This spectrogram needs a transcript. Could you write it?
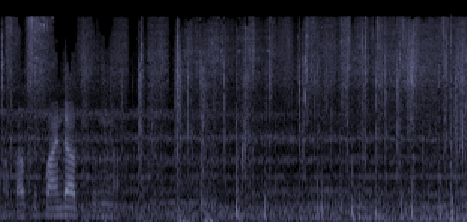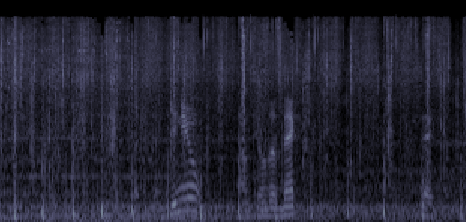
I'm about to find out soon enough. Let's continue until the next section.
